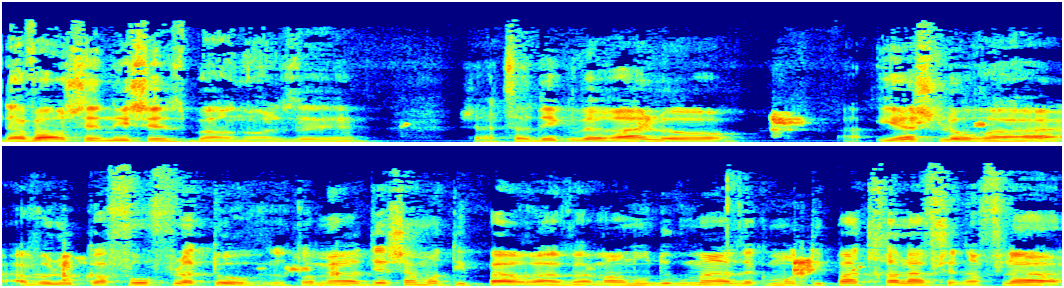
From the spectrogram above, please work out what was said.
דבר שני שהסברנו על זה, שהצדיק ורע לו, יש לו רע, אבל הוא כפוף לטוב. זאת אומרת, יש שם עוד טיפה רע, ואמרנו דוגמה, זה כמו טיפת חלב שנפלה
